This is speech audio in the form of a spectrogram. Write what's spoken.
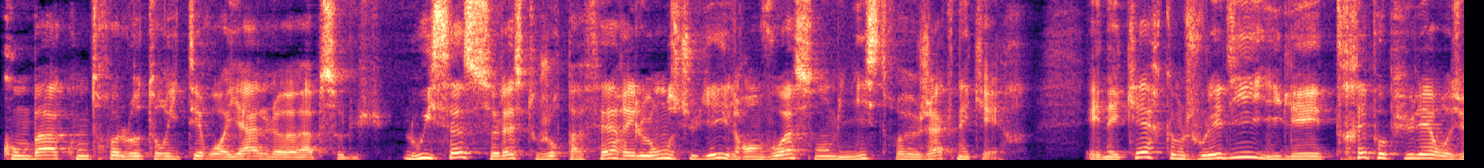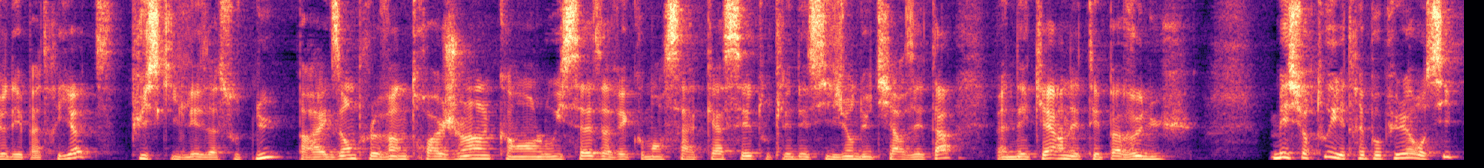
combat contre l'autorité royale absolue. Louis XVI se laisse toujours pas faire, et le 11 juillet, il renvoie son ministre Jacques Necker. Et Necker, comme je vous l'ai dit, il est très populaire aux yeux des patriotes, puisqu'il les a soutenus. Par exemple, le 23 juin, quand Louis XVI avait commencé à casser toutes les décisions du tiers-état, ben Necker n'était pas venu. Mais surtout, il est très populaire aussi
